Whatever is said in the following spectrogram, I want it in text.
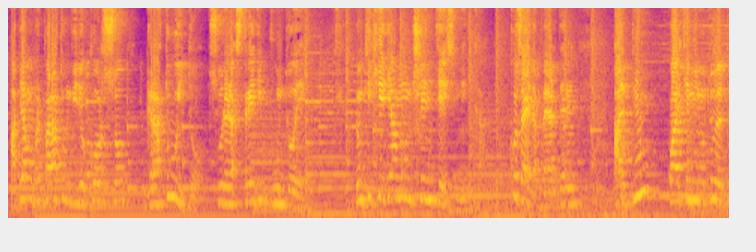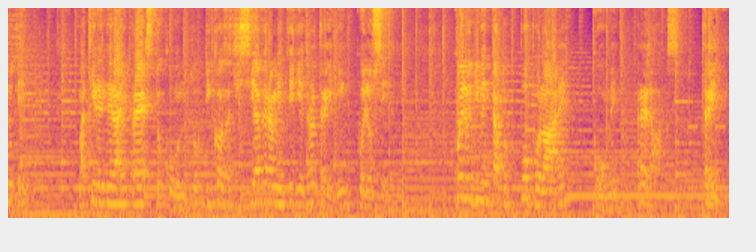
Abbiamo preparato un videocorso gratuito su relastrading.e. Non ti chiediamo un centesimo in cambio. Cos'hai da perdere? Al più qualche minuto del tuo tempo, ma ti renderai presto conto di cosa ci sia veramente dietro al trading, quello serio. Quello diventato popolare come relax trading.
